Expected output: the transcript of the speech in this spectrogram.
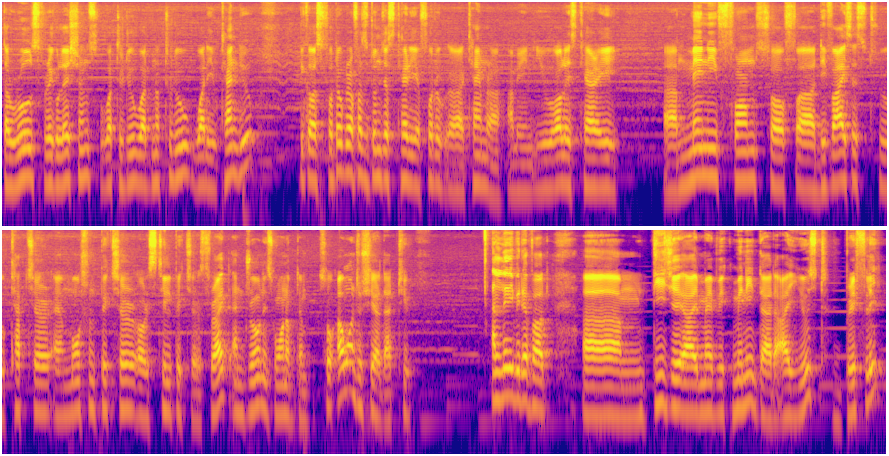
the rules regulations what to do what not to do what you can do because photographers don't just carry a photo uh, camera i mean you always carry uh, many forms of uh, devices to capture a motion picture or still pictures right and drone is one of them so i want to share that too a little bit about um, DJI Mavic Mini that I used briefly.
